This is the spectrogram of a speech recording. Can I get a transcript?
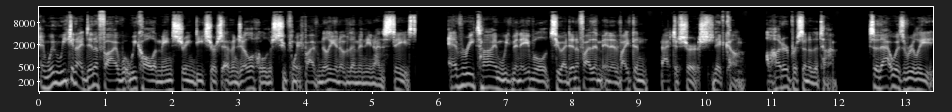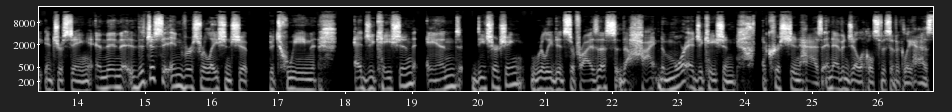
And when we can identify what we call a mainstream de-church evangelical, there's 2.5 million of them in the United States. Every time we've been able to identify them and invite them back to church, they've come 100% of the time. So that was really interesting. And then this, just the inverse relationship between education and dechurching really did surprise us. The high, the more education a Christian has, an evangelical specifically has,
